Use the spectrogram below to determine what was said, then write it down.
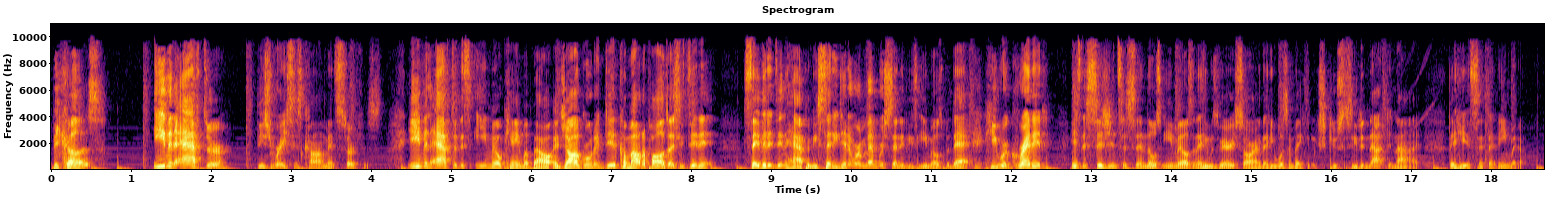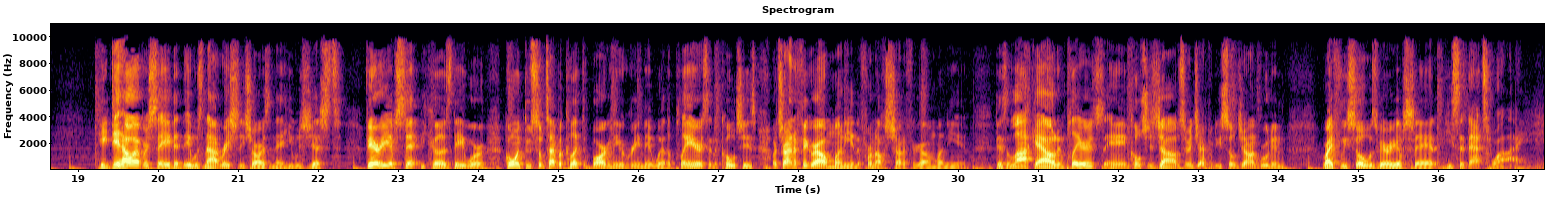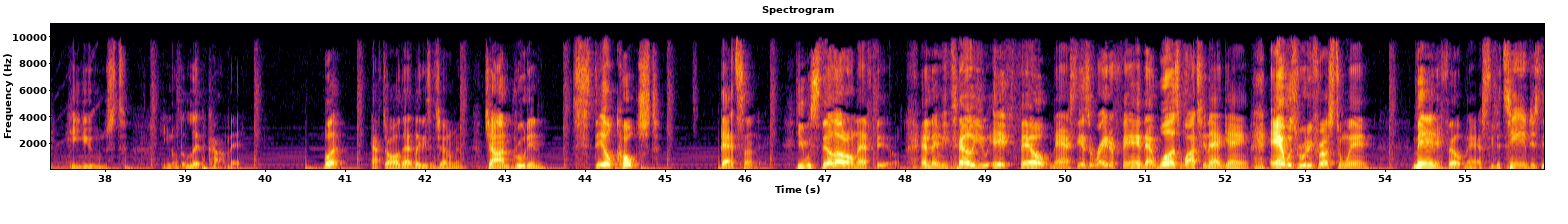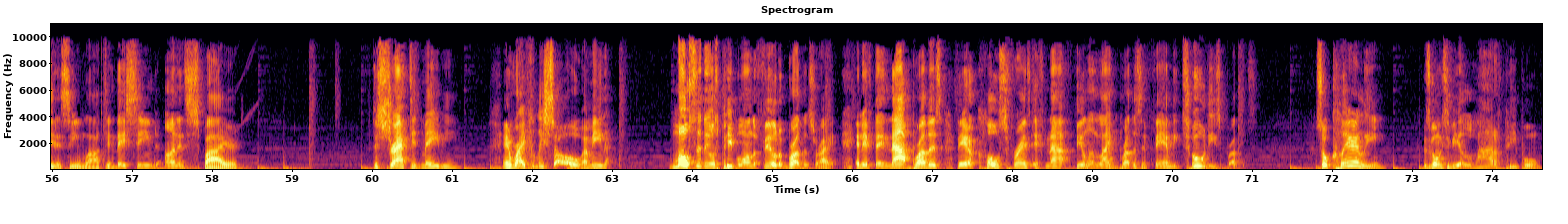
Because even after these racist comments surfaced, even after this email came about, and Jon Gruden did come out and apologize, he didn't say that it didn't happen. He said he didn't remember sending these emails, but that he regretted his decision to send those emails and that he was very sorry and that he wasn't making excuses. He did not deny that he had sent that email. He did, however, say that it was not racially charged and that he was just very upset because they were going through some type of collective bargaining agreement where the players and the coaches are trying to figure out money and the front office trying to figure out money and there's a lockout and players and coaches' jobs are in jeopardy. So Jon Gruden, rightfully so, was very upset. He said that's why he used, you know, the lip comment. But after all that, ladies and gentlemen, Jon Gruden still coached that Sunday. He was still out on that field. And let me tell you, it felt nasty. As a Raider fan that was watching that game and was rooting for us to win, man, it felt nasty. The team just didn't seem locked in. They seemed uninspired, distracted, maybe, and rightfully so. I mean, most of those people on the field are brothers, right? And if they're not brothers, they are close friends, if not feeling like brothers and family to these brothers. So clearly, there's going to be a lot of people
